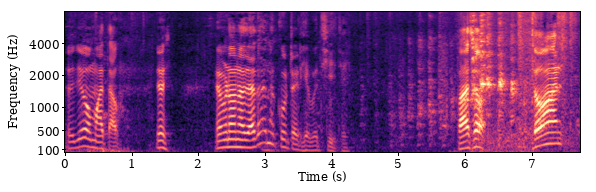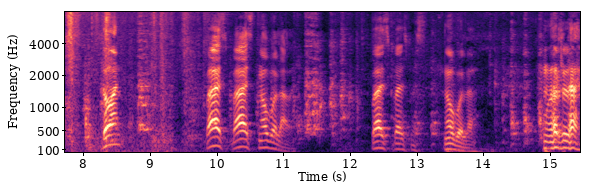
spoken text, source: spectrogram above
તો જો માતાઓ, જોઈ. રમણોના દાદા ને કૂટડીએ બચી થઈ. પાછો. ડોન ડોન. બસ બસ, નો બોલાવે. બસ બસ બસ, નો બોલાવે. મોરલાલ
